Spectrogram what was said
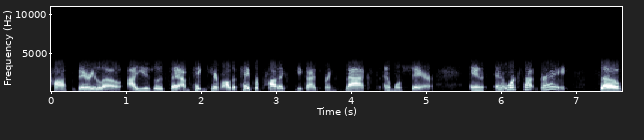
costs very low i usually say i'm taking care of all the paper products you guys bring snacks and we'll share and, and it works out great so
